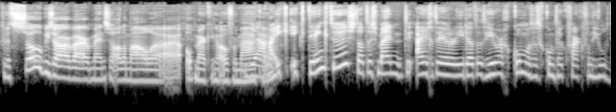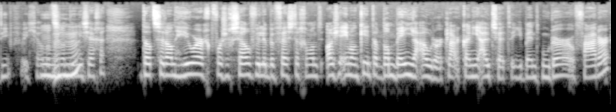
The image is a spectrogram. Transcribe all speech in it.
vind het zo bizar waar mensen allemaal eh, opmerkingen over maken. Ja, maar ik, ik denk dus, dat is mijn eigen theorie, dat het heel erg komt, want het komt ook vaak van heel diep, weet je wel, dat ze dat Mhm. dingen zeggen. Dat ze dan heel erg voor zichzelf willen bevestigen. Want als je eenmaal een kind hebt, dan ben je ouder. Klaar, kan je niet uitzetten. Je bent moeder of vader.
